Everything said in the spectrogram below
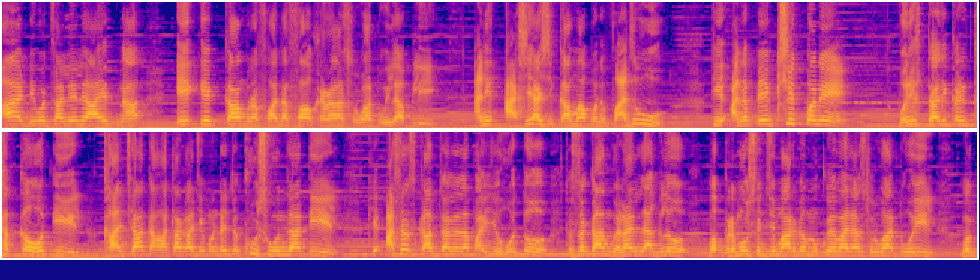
आठ दिवस चाललेले आहेत ना एक एक काम रफादफा करायला सुरुवात होईल आपली. आणि अशी अशी कामं आपण वाजवू की अनपेक्षितपणे वरिष्ठ अधिकारी थक्क होतील खालच्या हात- हाताखालची मंडळी तर खुश होऊन जातील की असंच काम चालायला पाहिजे होतं तसं काम घडायला लागलं मग प्रमोशनचे मार्ग मोकळे व्हायला सुरुवात होईल मग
